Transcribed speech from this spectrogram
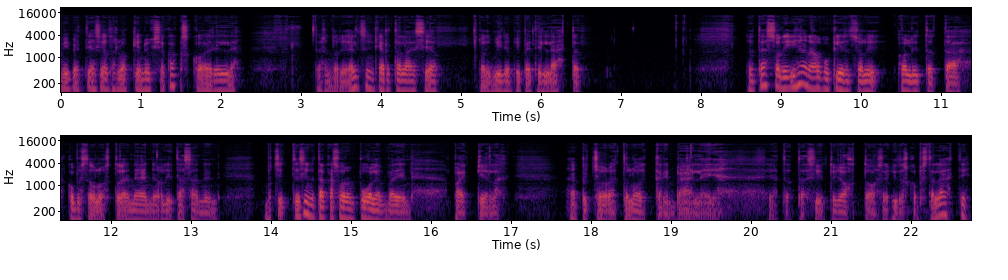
viipettien sijoitusluokkien 1 ja 2 koirille. Tässä on tuli elsinkertalaisia. Oli viiden pipetin lähtö. No tässä oli ihan alkukiitos, oli, oli tota, kopista ulos ja näin, ne oli tasainen. Mutta sitten siinä takasuoran puolen välin paikkeilla Happy Joe laittoi loikkarin päälle ja, ja tota, siirtyi johtoon. Se vitoskopista lähti.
